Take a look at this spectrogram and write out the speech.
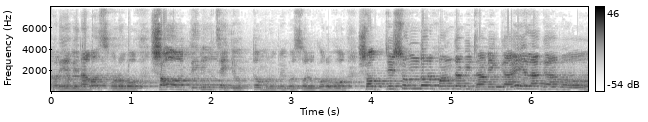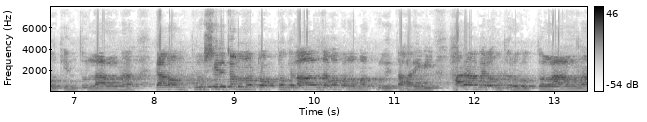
ভরে আমি নামাজ পড়ব। সব দিনের চাইতে উত্তম রূপে গোসল করব, সবচেয়ে সুন্দর পাঞ্জাবিটা আমি গায়ে লাগাবো, কিন্তু লাল না। কারণ পুরুষের জন্য টকটকে লাল জামা পরা মাকরুই তাহারিমি হারামের অন্তর্ভুক্ত লাল না।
